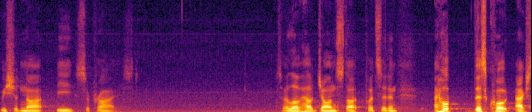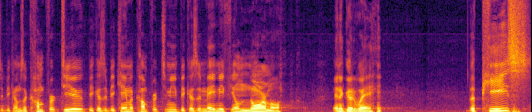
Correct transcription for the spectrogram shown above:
We should not be surprised. So I love how John Stott puts it. And I hope this quote actually becomes a comfort to you because it became a comfort to me because it made me feel normal in a good way. The peace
